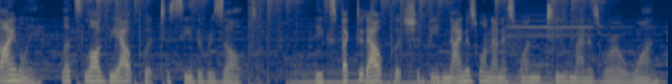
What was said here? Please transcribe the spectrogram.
Finally, let's log the output to see the result. The expected output should be minus 1 minus 1, 2 minus 0, 1.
